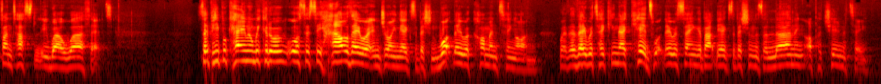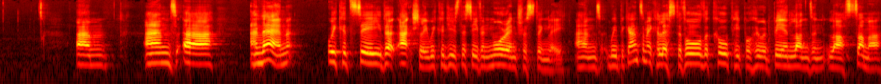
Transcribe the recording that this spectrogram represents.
fantastically well worth it. So people came and we could also see how they were enjoying the exhibition, what they were commenting on, whether they were taking their kids, what they were saying about the exhibition as a learning opportunity. Um, and, uh, and then we could see that actually we could use this even more interestingly. And we began to make a list of all the cool people who would be in London last summer.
